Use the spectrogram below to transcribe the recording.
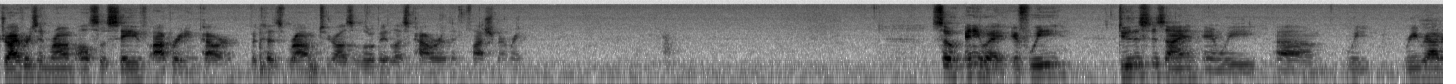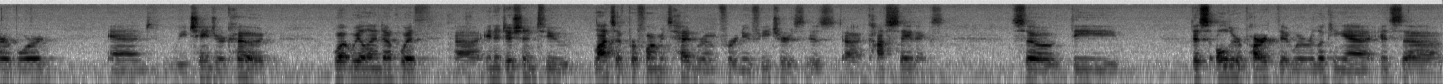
drivers in ROM also save operating power because ROM draws a little bit less power than flash memory. So anyway, if we do this design and we, um, we reroute our board and we change our code, what we'll end up with, uh, in addition to lots of performance headroom for new features, is uh, cost savings. So the this older part that we were looking at, it's uh,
